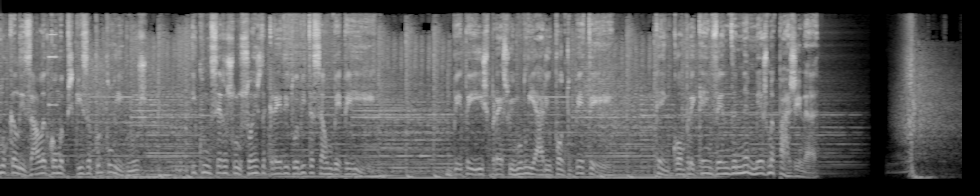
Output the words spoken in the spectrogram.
localizá-la com uma pesquisa por polígonos e conhecer as soluções de crédito habitação BPI. BPI Expresso Imobiliário.pt Quem compra e quem vende na mesma página.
